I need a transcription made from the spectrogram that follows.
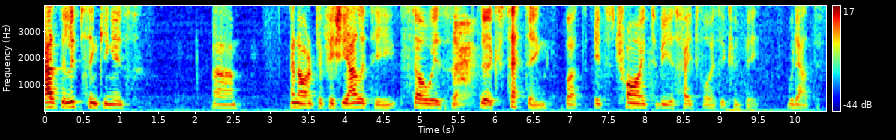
as the lip syncing is um, an artificiality, so is the setting, but it's tried to be as faithful as it could be, without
